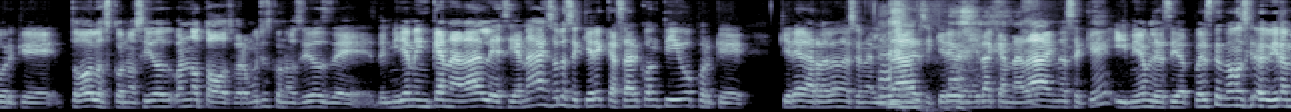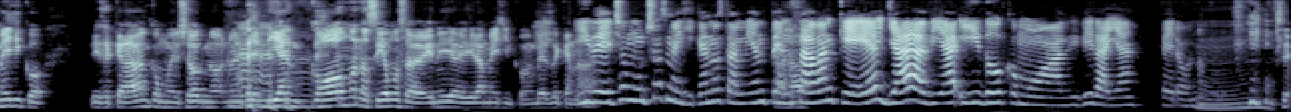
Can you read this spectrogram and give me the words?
porque todos los conocidos, bueno, no todos, pero muchos conocidos de, de Miriam en Canadá le decían, ah, solo se quiere casar contigo porque quiere agarrar la nacionalidad, si quiere venir a Canadá y no sé qué. Y Miriam le decía, pues es que vamos a ir a vivir a México. Y se quedaban como en shock, no, no entendían cómo nos íbamos a venir a vivir a México en vez de Canadá. Y de hecho muchos mexicanos también pensaban que él ya había ido como a vivir allá, pero no. Mm, sí.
